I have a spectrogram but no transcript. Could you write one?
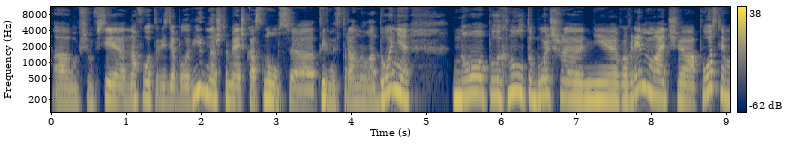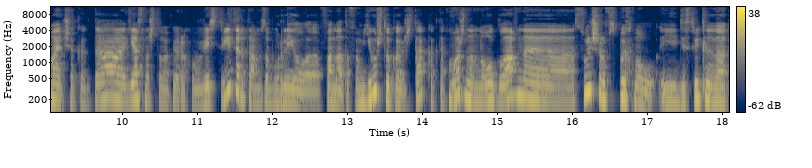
в общем, все на фото везде было видно, что мяч коснулся тыльной стороны ладони, но полыхнул-то больше не во время матча, а после матча, когда ясно, что, во-первых, весь твиттер там забурлил э, фанатов МЮ, что как же так, как так можно, но главное, Сульшер вспыхнул и действительно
